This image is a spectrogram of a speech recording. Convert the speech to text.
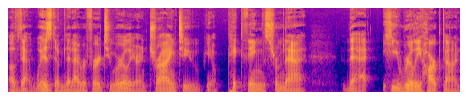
of that wisdom that I referred to earlier and trying to, you know, pick things from that that he really harped on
